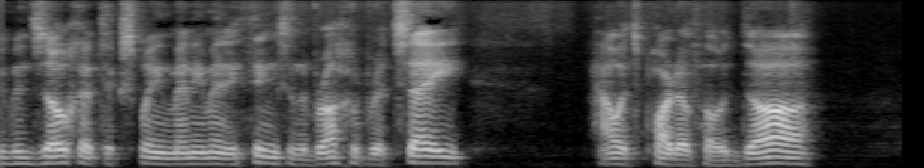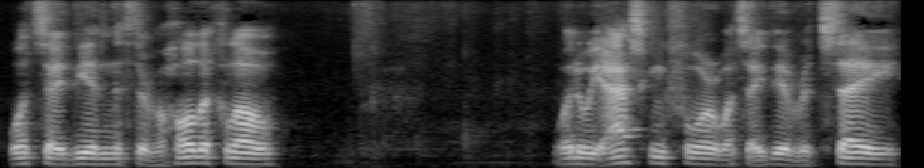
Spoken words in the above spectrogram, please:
we've been zocha to explain many, many things in the bracha of Ritzei, how it's part of Hodah, what's the idea of Nifter V'holachlo, what are we asking for, what's the idea of Ritzei,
